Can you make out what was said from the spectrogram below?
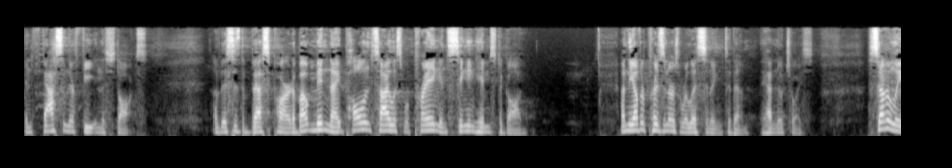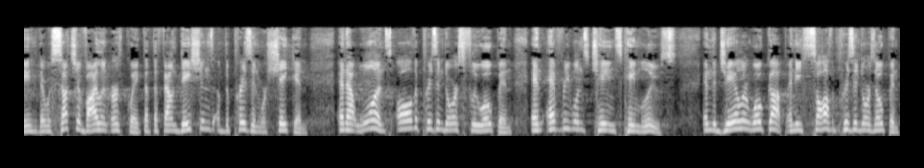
and fastened their feet in the stocks. Uh, this is the best part. About midnight, Paul and Silas were praying and singing hymns to God. And the other prisoners were listening to them. They had no choice. Suddenly, there was such a violent earthquake that the foundations of the prison were shaken, and at once all the prison doors flew open, and everyone's chains came loose. And the jailer woke up and he saw the prison doors open.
